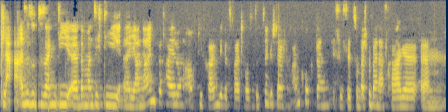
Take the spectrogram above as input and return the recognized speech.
Klar, also sozusagen die, äh, wenn man sich die äh, Ja-Nein-Verteilung auf die Fragen, die wir 2017 gestellt haben, anguckt, dann ist es jetzt zum Beispiel bei einer Frage, ähm,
